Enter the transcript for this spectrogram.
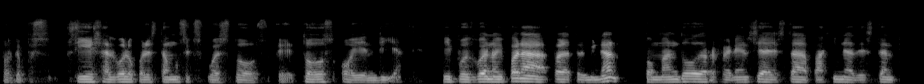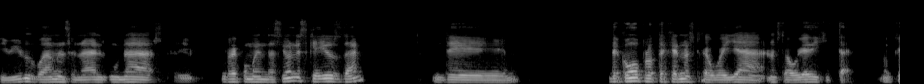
porque pues sí es algo a lo cual estamos expuestos eh, todos hoy en día. Y pues bueno, y para, para terminar, tomando de referencia esta página de este antivirus, voy a mencionar algunas eh, recomendaciones que ellos dan de, de cómo proteger nuestra huella, nuestra huella digital. ¿ok?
